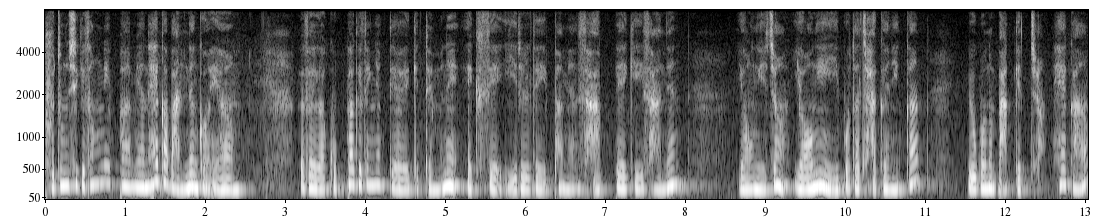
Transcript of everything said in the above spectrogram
부등식이 성립하면 해가 맞는 거예요. 그래서 얘가 곱하기 생략되어 있기 때문에 x에 2를 대입하면 4 빼기 4는 0이죠. 0이 2보다 작으니까 요거는 맞겠죠. 해가.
